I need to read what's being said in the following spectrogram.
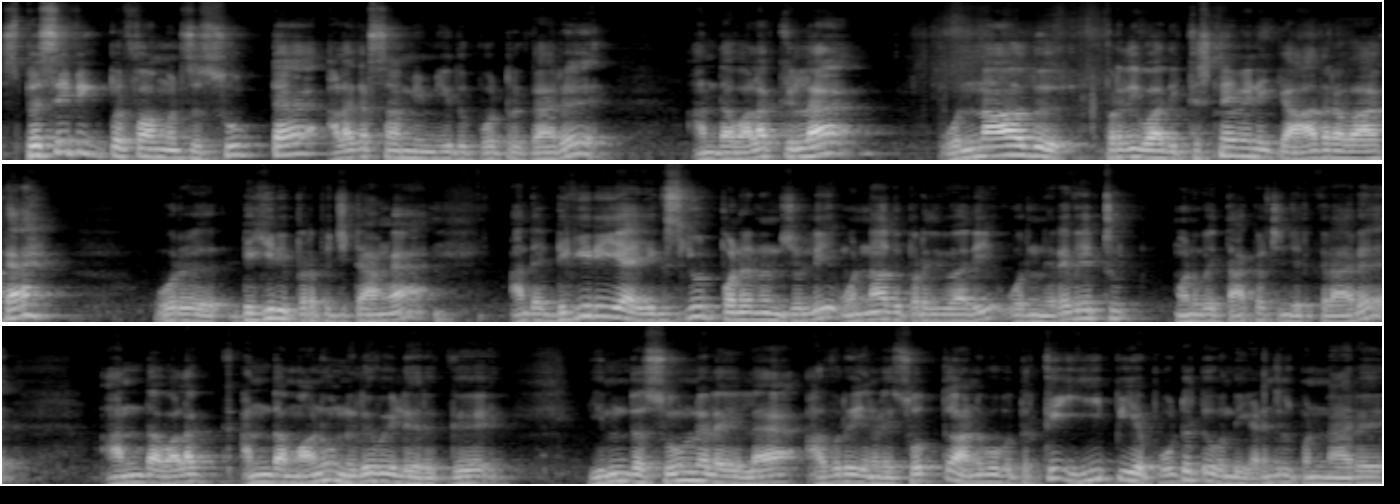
ஸ்பெசிஃபிக் பெர்ஃபார்மன்ஸு சூட்டை அழகர்சாமி மீது போட்டிருக்காரு. அந்த வழக்கில் ஒன்றாவது பிரதிவாதி கிருஷ்ணவேணிக்கு ஆதரவாக ஒரு டிகிரி பிறப்பிச்சிட்டாங்க. அந்த டிகிரியை எக்ஸிக்யூட் பண்ணணும்னு சொல்லி ஒன்றாவது பிரதிவாதி ஒரு நிறைவேற்று மனுவை தாக்கல் செஞ்சுருக்கிறாரு. அந்த வழக் அந்த மனு நிலுவையில் இருக்குது இந்த சூழ்நிலையில் அவர் என்னுடைய சொத்து அனுபவத்திற்கு இபியை போட்டுட்டு வந்து இடைஞ்சல் பண்ணார்.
